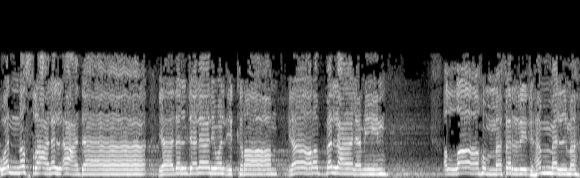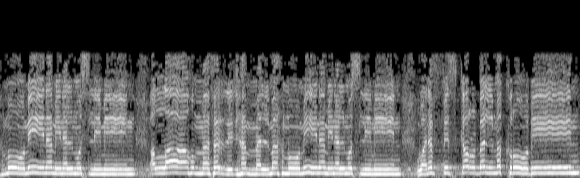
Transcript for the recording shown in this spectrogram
والنصر على الأعداء. يا ذا الجلال والإكرام. يا رب العالمين. اللهم فرج هم المهمومين من المسلمين. اللهم فرج هم المهمومين من المسلمين. ونفس كرب المكروبين.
